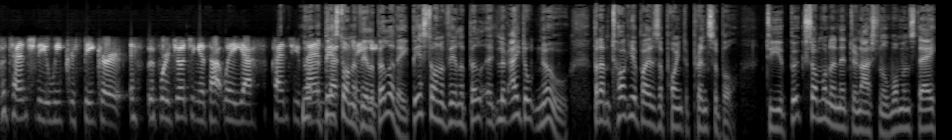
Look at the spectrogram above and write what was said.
potentially a weaker speaker, if, if we're judging it that way, yes, plenty of No, men. based on availability. Based on availability. Look, I don't know, but I'm talking about as a point of principle. Do you book someone on International Women's Day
